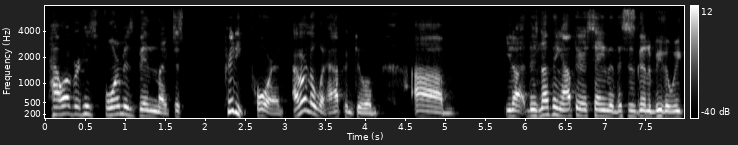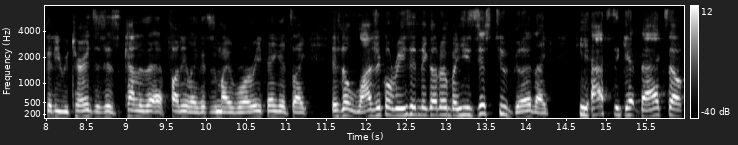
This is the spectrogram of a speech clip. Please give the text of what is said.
however, his form has been like just pretty poor. And I don't know what happened to him. Um, you know, there's nothing out there saying that this is going to be the week that he returns. This is kind of that funny, like this is my Rory thing. It's like there's no logical reason to go to him, but he's just too good. Like he has to get back. So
